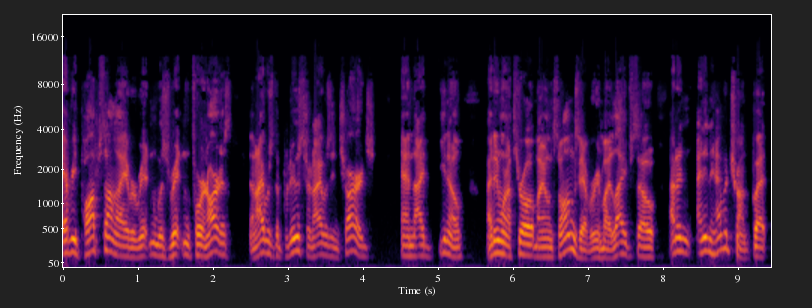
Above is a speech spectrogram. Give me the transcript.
every pop song I ever written was written for an artist, and I was the producer and I was in charge. And I, you know, I didn't want to throw out my own songs ever in my life, so I didn't. I didn't have a trunk, but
